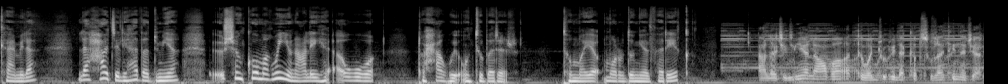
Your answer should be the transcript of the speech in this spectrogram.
كاملة لا حاجة لهذا دنيا شنكو مغمي عليه أو تحاول أن تبرر. ثم يأمر دنيا الفريق. على جميع الأعضاء التوجه إلى كبسولات النجاة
